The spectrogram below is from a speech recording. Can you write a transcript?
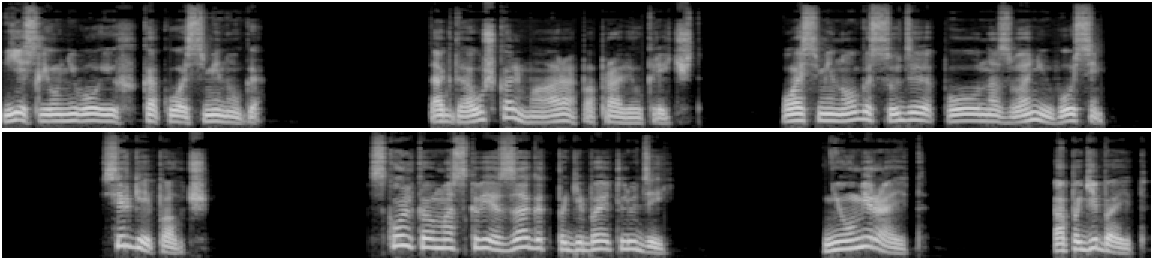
если у него их, как у осьминога». «Тогда уж кальмара», — поправил кречет. У осьминога, судя по названию, восемь. Сергей Павлович, Сколько в Москве за год погибает людей? Не умирает, а погибает.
